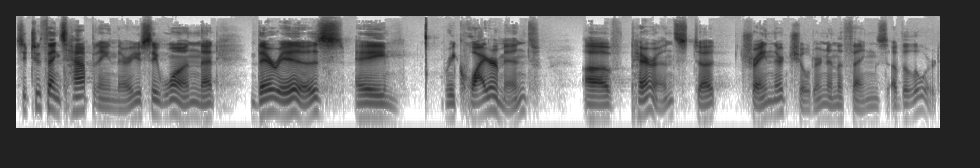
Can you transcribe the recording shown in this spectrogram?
See two things happening there. You see, one, that there is a requirement of parents to train their children in the things of the Lord.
